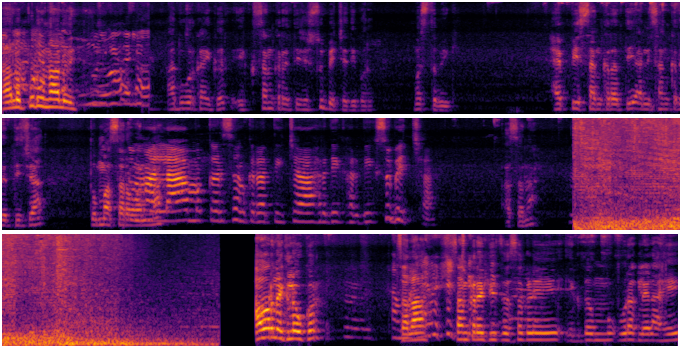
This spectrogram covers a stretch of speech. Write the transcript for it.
आलो पुढून आलोय. आजवर काय कर? एक संक्रांतीच्या शुभेच्छा दे बरं मस्तपैकी. हॅपी संक्रांती आणि संक्रांतीच्या तुम्हा सर्वांना तुम्हाला मकर संक्रांतीच्या हार्दिक हार्दिक शुभेच्छा. असं ना? आवरलं की लवकर? चला संक्रांतीचं सगळे एकदम उरकलेलं आहे.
